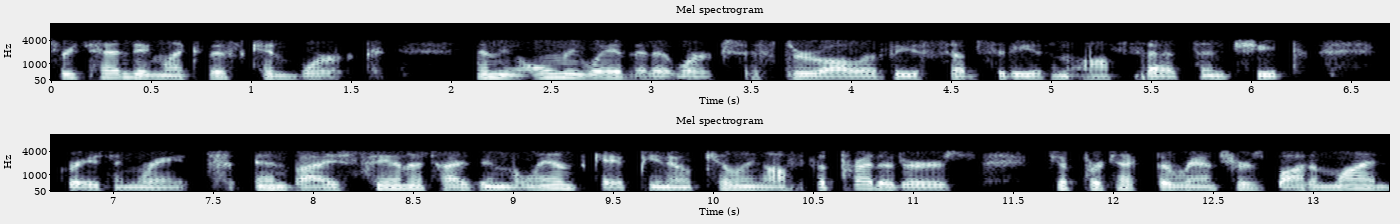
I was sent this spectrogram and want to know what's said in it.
pretending like this can work. And the only way that it works is through all of these subsidies and offsets and cheap grazing rates. And by sanitizing the landscape, you know, killing off the predators to protect the rancher's bottom line,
